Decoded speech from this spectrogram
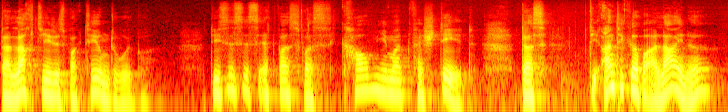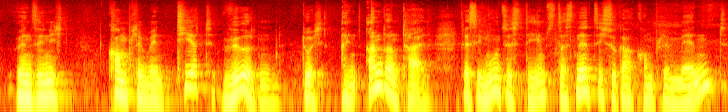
Da lacht jedes Bakterium drüber. Dieses ist etwas, was kaum jemand versteht, dass die Antikörper alleine, wenn sie nicht komplementiert würden durch einen anderen Teil des Immunsystems, das nennt sich sogar Komplement.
